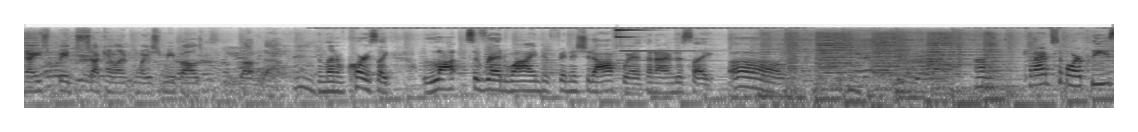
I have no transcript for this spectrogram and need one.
Nice, big, succulent, moist meatballs. Love that. Mm. And then, of course, like lots of red wine to finish it off with. And I'm just like, oh. Um, can I have some more, please?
